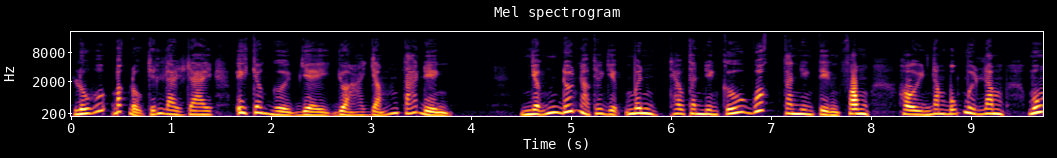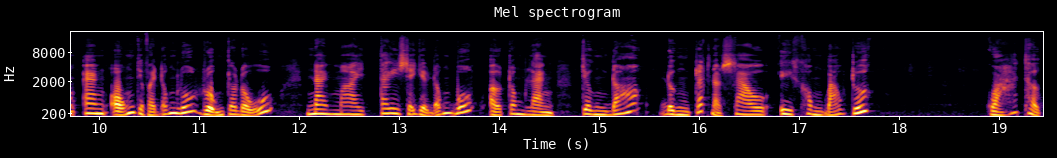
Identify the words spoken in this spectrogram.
lúa bắt đầu chín lai rai, y cho người về dọa dẫm tá điền. Những đứa nào theo Diệp Minh, theo thanh niên cứu quốc, thanh niên tiền phong, hồi năm 45, muốn an ổn thì phải đóng lúa ruộng cho đủ. Nay mai tay sẽ về đóng bốt ở trong làng, chừng đó đừng trách là sao y không báo trước. Quả thật,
